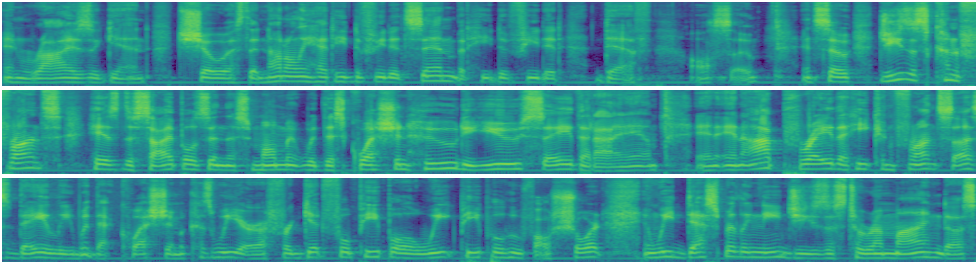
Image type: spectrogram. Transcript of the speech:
and rise again to show us that not only had he defeated sin, but he defeated death also. And so Jesus confronts his disciples in this moment with this question Who do you say that I am? And, and I pray that he confronts us daily with that question because we are a forgetful people, a weak people who fall short, and we desperately need Jesus to remind us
